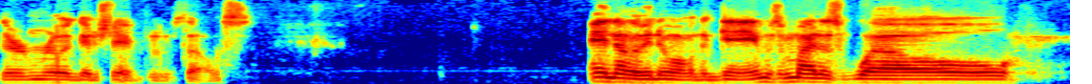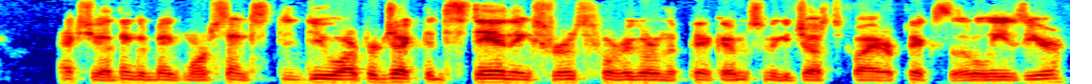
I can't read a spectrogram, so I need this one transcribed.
they're in really good shape themselves. And now that we know all the games, might as well. Actually, I think it'd make more sense to do our projected standings first before we go on the pick 'em, so we can justify our picks a little easier.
